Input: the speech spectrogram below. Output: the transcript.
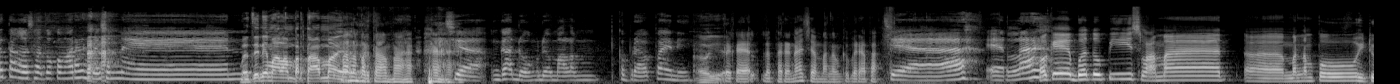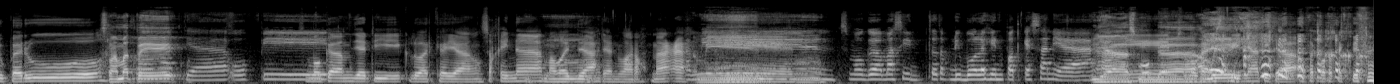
Kan tanggal 1 kemarin hari Senin. Berarti ini malam pertama ya? Malam pertama. Cia, enggak dong, udah malam keberapa ini? Oh iya. Kita kayak lebaran aja malam keberapa. Cia, elah. Oke, buat Upi selamat eh, menempuh hidup baru. Selamat, Selamat Pe. ya, Upi. Semoga menjadi keluarga yang sakinah, mawaddah dan warahmah. Amin. Semoga masih tetap dibolehin podcastan ya. Iya, Amin. semoga. Semoga Amin. istrinya tidak overprotective.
